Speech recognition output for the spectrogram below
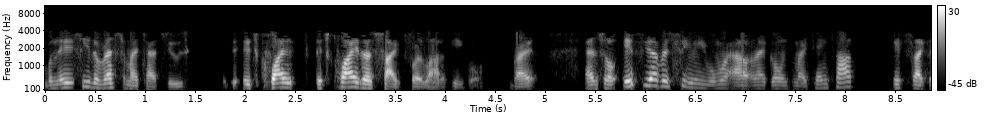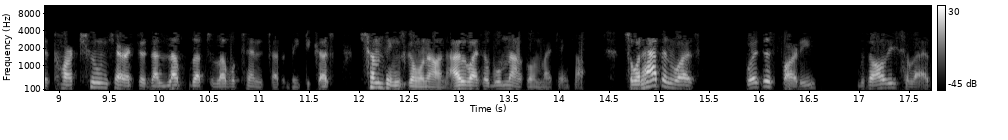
When they see the rest of my tattoos, it's quite it's quite a sight for a lot of people, right? And so if you ever see me when we're out and I go into my tank top, it's like a cartoon character that leveled up to level 10 suddenly because something's going on. Otherwise, I will not go in my tank top. So what happened was, we're at this party with all these celebs,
